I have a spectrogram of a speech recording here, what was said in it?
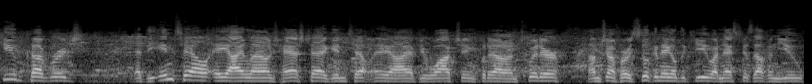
CUBE coverage at the Intel AI Lounge, hashtag Intel AI if you're watching, put it out on Twitter. I'm John Furrier, SiliconANGLE theCUBE. Our next guest, Alvin Yu,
